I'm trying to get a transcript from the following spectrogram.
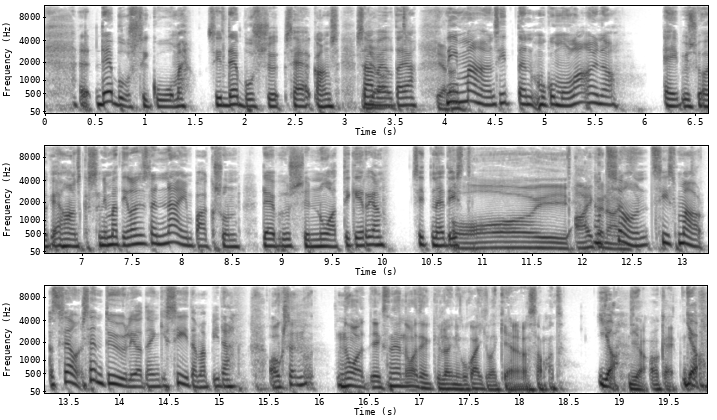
Debussy-kuume. Siis Debussy, se kans säveltäjä. tiedän. niin mähän sitten, kun mulla aina ei pysy oikein hanskassa, niin mä tilasin sen näin paksun Debussyn nuottikirjan sitten netistä. Oi, aika nice. se on, siis mä, se on, sen tyyli jotenkin, siitä mä pidän. Onko se, nu- nuot, eikö ne nuotit kyllä niin kuin kaikilla kielillä samat? Joo, Joo, okei. Okay. joo.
